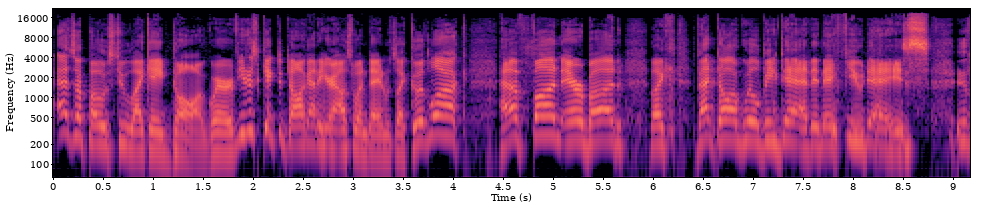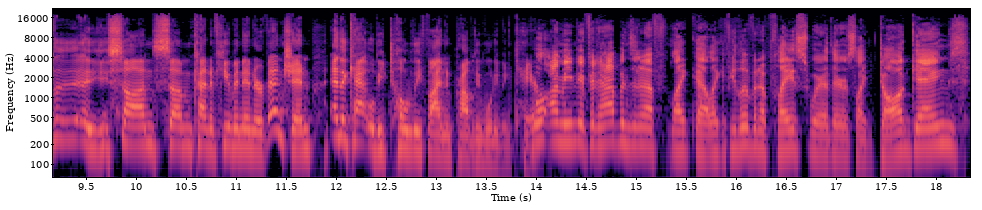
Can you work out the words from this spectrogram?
as opposed to like a dog where if you just kicked a dog out of your house one day and was like, "Good luck. Have fun, Air Bud." Like that dog will be dead in a few days. Sans some kind of human intervention, and the cat will be totally fine and probably won't even care. Well, I mean, if it happens enough, like uh, like if you live in a place where there's like dog gangs,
